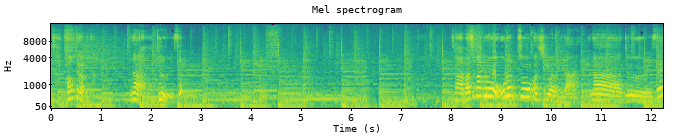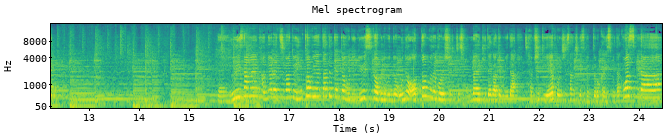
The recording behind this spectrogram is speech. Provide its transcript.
자, 가운데 갑니다. 하나, 둘, 셋. 자, 마지막으로 오른쪽 봐주시기 바랍니다. 하나, 둘, 셋. 네, 의상은 강렬했지만 또 인터뷰는 따뜻했던 우리 USW 분들 오늘 어떤 무대 보여주실지 정말 기대가 됩니다. 잠시 뒤에 본 시상식에서 뵙도록 하겠습니다. 고맙습니다.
